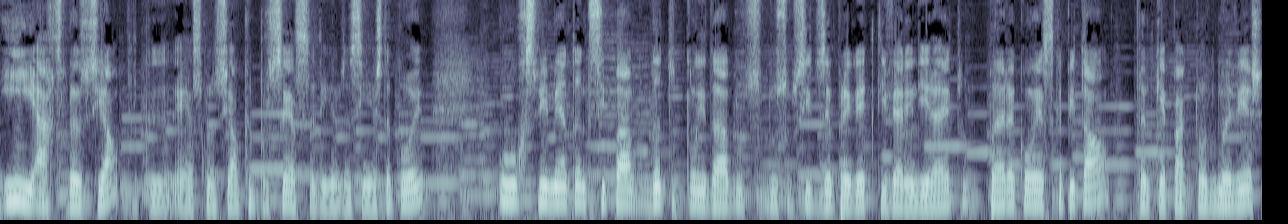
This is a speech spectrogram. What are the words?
e à Segurança Social, porque é a Segurança Social que processa, digamos assim, este apoio, o recebimento antecipado da totalidade do, do subsídio de desemprego a que tiverem direito para, com esse capital, tanto que é pago toda uma vez,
